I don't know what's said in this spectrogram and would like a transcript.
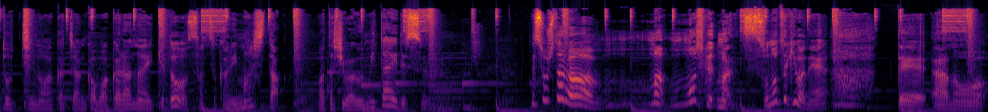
どっちの赤ちゃんかわからないけど、授かりました。私は産みたいです。でそしたら、まあ、もしか、まあ、その時はね、って、あの、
